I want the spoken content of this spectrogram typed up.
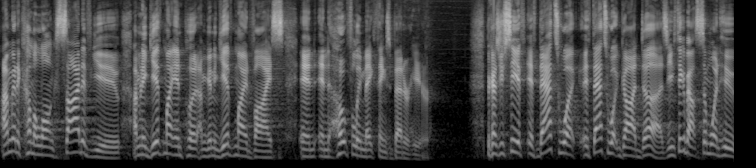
I'm going to come alongside of you. I'm going to give my input. I'm going to give my advice and, and hopefully make things better here. Because you see, if, if, that's what, if that's what God does, you think about someone who,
